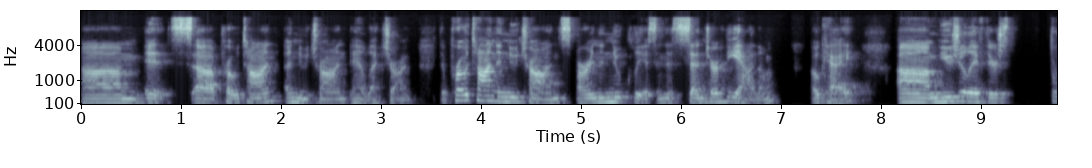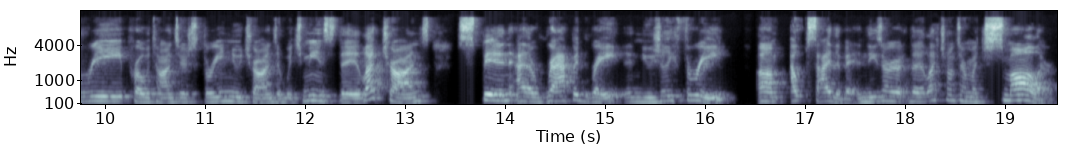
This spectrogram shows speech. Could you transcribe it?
Um, it's a proton, a neutron, and electron. The proton and neutrons are in the nucleus in the center of the atom. Okay, um, usually if there's three protons, there's three neutrons, which means the electrons spin at a rapid rate, and usually three um, outside of it. And these are the electrons are much smaller.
